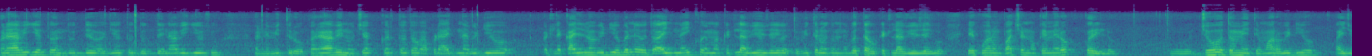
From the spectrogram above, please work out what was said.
ઘરે આવી ગયો હતો અને દૂધ દેવા ગયો હતો. દૂધ દઈને આવી ગયો છું. અને મિત્રો, ઘરે આવીને ચેક કરતો હતો કે આપણે આજના વીડિયો એટલે કાલનો વીડિયો બનાવ્યો તો આજ નાખ્યો, એમાં કેટલા વ્યૂઝ આવ્યા? તો મિત્રો, હું તમને બતાવું કેટલા વ્યૂઝ આવ્યો. એકવાર હું પાછળનો કેમેરો કરી લઉં. તો જો તમે તે મારો વીડિયો, આજ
